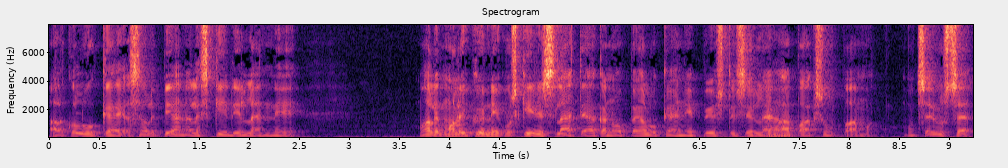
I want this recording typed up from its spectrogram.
alkoi lukea. Ja se oli pienelle skidille, niin mä olin, mä olin kyllä niin kuin skidissä lähti aika nopea lukea, niin pystyi silleen vähän paksumpaa, mutta mut se just se,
